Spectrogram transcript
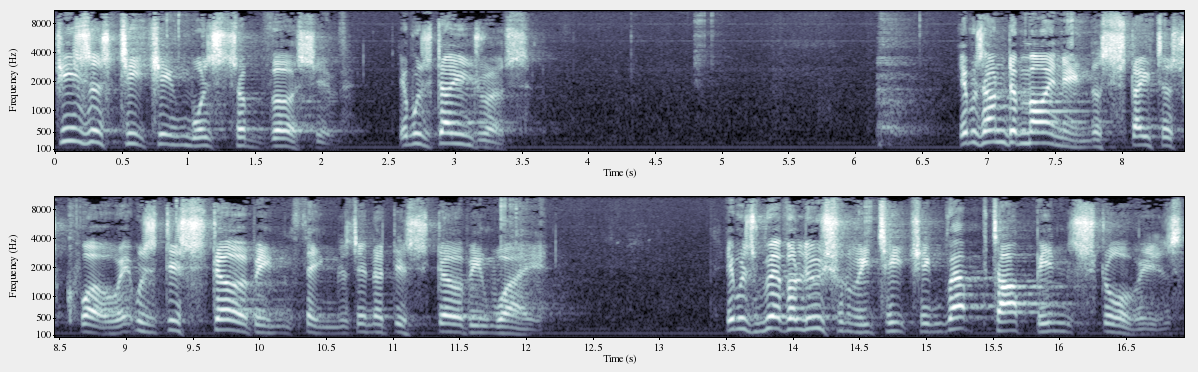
Jesus' teaching was subversive, it was dangerous. It was undermining the status quo. It was disturbing things in a disturbing way. It was revolutionary teaching wrapped up in stories.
